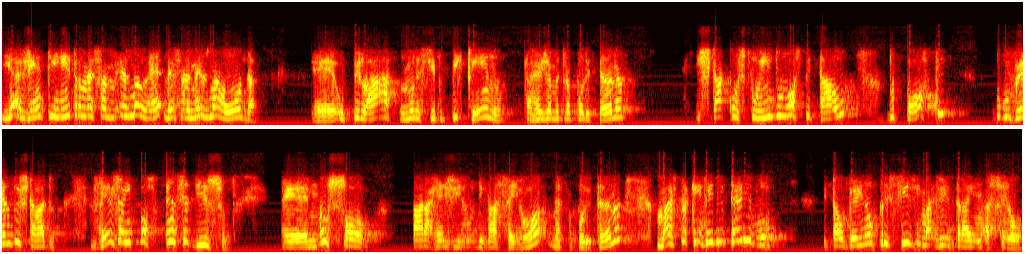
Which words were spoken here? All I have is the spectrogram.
e a gente entra nessa mesma, nessa mesma onda. É, o Pilar, um município pequeno da região metropolitana, está construindo um hospital do porte do governo do estado. Veja a importância disso, é, não só para a região de Maceió, metropolitana, mas para quem vem do interior e talvez não precise mais entrar em Maceió.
